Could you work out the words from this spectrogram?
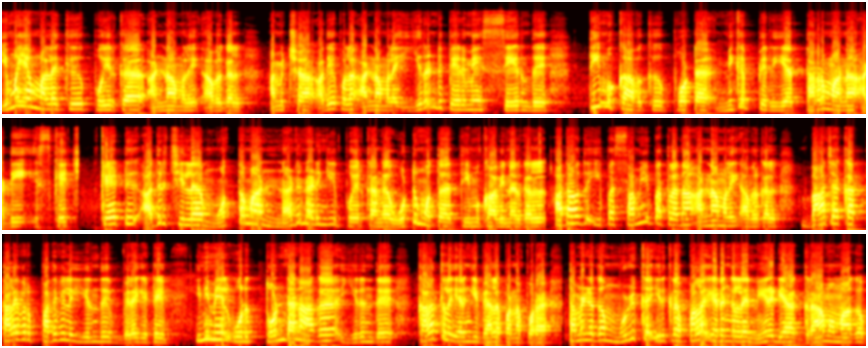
இமயமலைக்கு போயிருக்க அண்ணாமலை அவர்கள் அமித்ஷா அதே போல அண்ணாமலை இரண்டு பேருமே சேர்ந்து திமுகவுக்கு போட்ட மிகப்பெரிய தரமான அடி ஸ்கெட்ச் கேட்டு அதிர்ச்சியில மொத்தமா நடுநடுங்கி போயிருக்காங்க ஒட்டுமொத்த திமுகவினர்கள். அதாவது இப்ப சமீபத்துல தான் அண்ணாமலை அவர்கள் பாஜக தலைவர் பதவியில இருந்து விலகிட்டு இனிமேல் ஒரு தொண்டனாக இருந்து களத்துல இறங்கி வேலை பண்ண போற தமிழகம் முழுக்க இருக்கிற பல இடங்கள்ல நேரடியாக கிராமமாக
